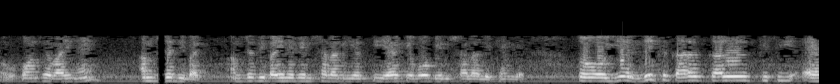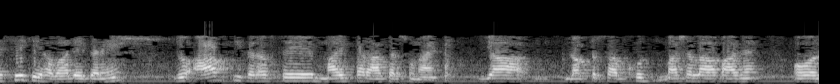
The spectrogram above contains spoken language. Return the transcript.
وہ کون سے بھائی ہیں؟ امجدی بھائی۔ امجدی بھائی نے بھی انشاءاللہ نیت کی ہے کہ وہ بھی انشاءاللہ لکھیں گے۔ تو یہ لکھ کر کل کسی ایسے کے حوالے کریں جو آپ کی طرف سے مائک پر آ کر سنائیں یا ڈاکٹر صاحب خود ماشاءاللہ آپ آ جائیں اور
